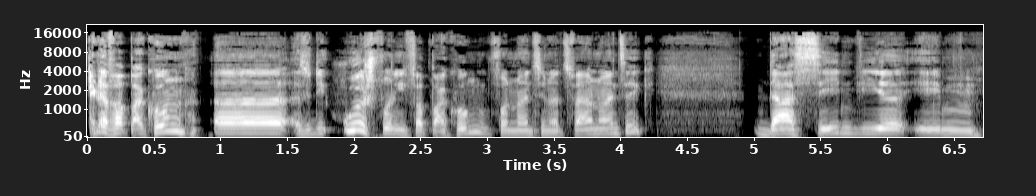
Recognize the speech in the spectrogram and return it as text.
In der Verpackung, äh, also die ursprüngliche Verpackung von 1992, da sehen wir eben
